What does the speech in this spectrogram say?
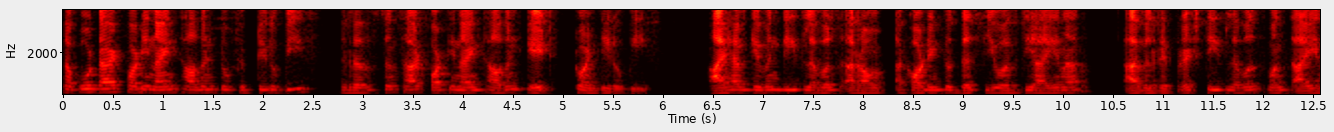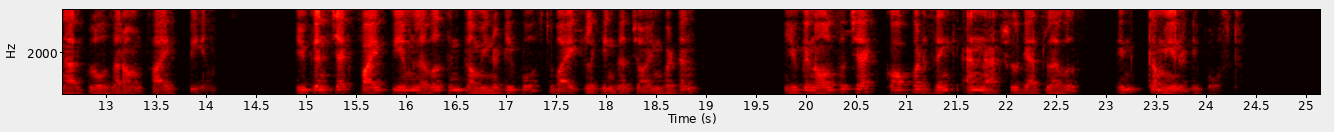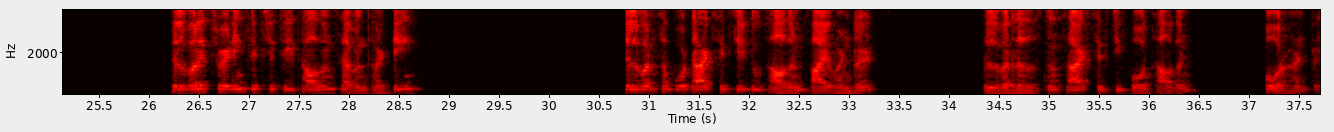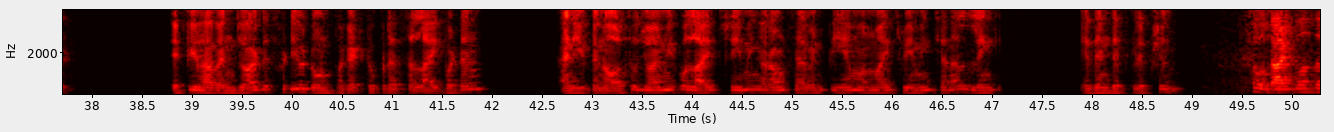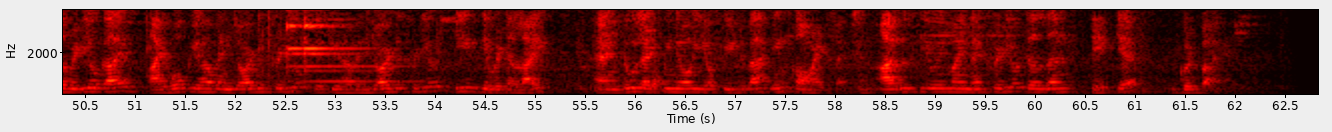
support at 49250 rupees. Resistance at 49820 rupees. I have given these levels around according to this usd inr i will refresh these levels once inr close around 5 pm you can check 5 pm levels in community post by clicking the join button you can also check copper, zinc and natural gas levels in community post. Silver is trading 63,730. Silver support at 62,500. Silver resistance at 64,400. If you have enjoyed this video, don't forget to press the like button. And you can also join me for live streaming around 7 pm on my streaming channel. Link is in description. So that was the video guys. I hope you have enjoyed this video. If you have enjoyed this video, please give it a like and do let me know your feedback in comment section. I will see you in my next video. Till then, take care. Goodbye.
